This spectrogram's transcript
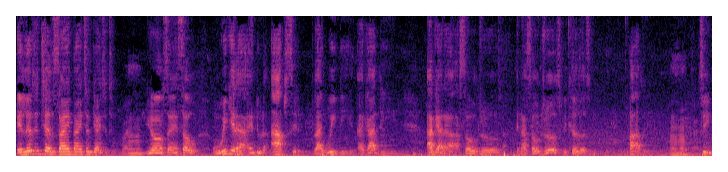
It literally tell the same thing to the gangster too. Right. Mm-hmm. You know what I'm saying? So when we get out and do the opposite, like we did, like I did, I got out, I sold drugs, and I sold drugs because poverty. Mm-hmm. See,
